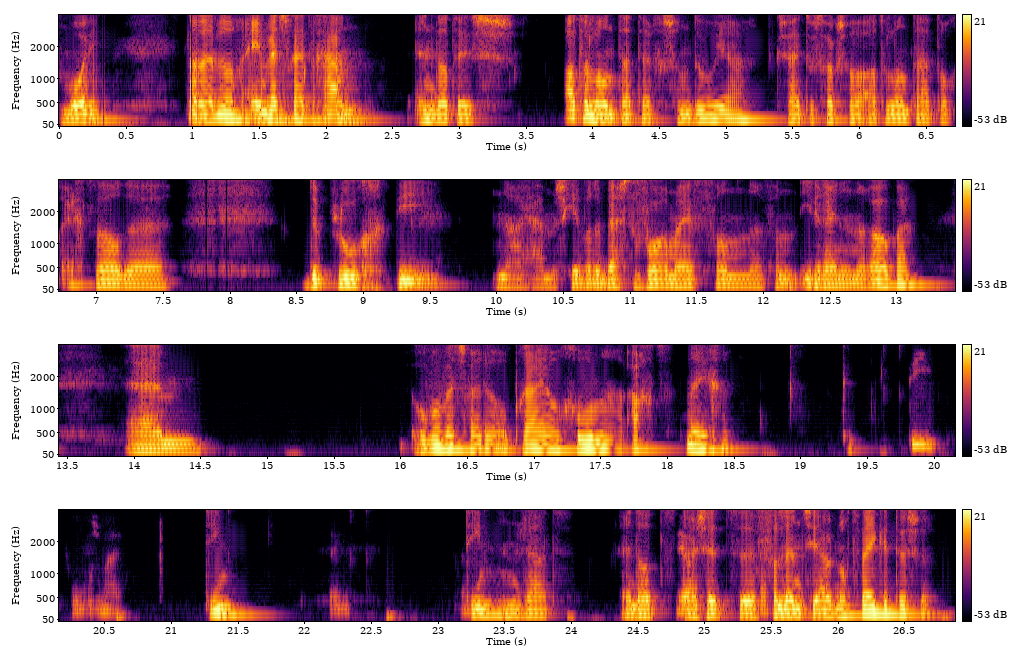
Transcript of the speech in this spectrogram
Mooi. Nou, we hebben nog één wedstrijd te gaan. En dat is Atalanta tegen Sampdoria. Ik zei toen straks al, Atalanta toch echt wel de, de ploeg die, nou ja, misschien wel de beste vorm heeft van, van iedereen in Europa. Um, hoeveel wedstrijden op rij al gewonnen? Acht, negen? Tien, volgens mij. Tien? Tien, inderdaad. En dat, ja. daar zit uh, Valencia ook nog twee keer tussen.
